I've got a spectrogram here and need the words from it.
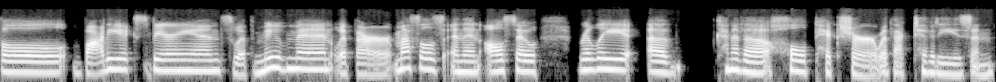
full body experience with movement, with our muscles, and then also really a kind of a whole picture with activities and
